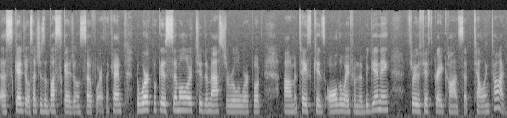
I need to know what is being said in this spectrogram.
a, schedule, such as a bus schedule and so forth, okay? The workbook is similar to the Master Ruler workbook. Um, it takes kids all the way from the beginning through the fifth grade concept, telling time.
